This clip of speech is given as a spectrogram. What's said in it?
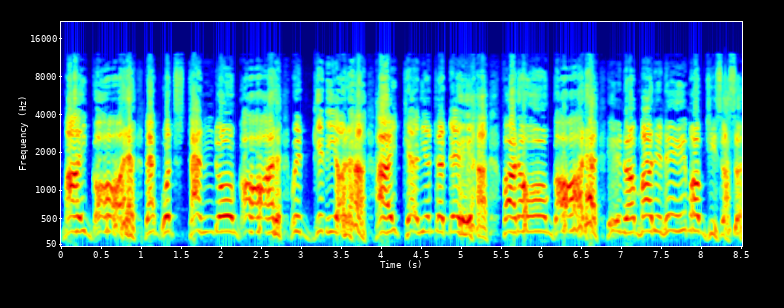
my God, that would stand, oh God, with Gideon. I tell you today, uh, Father, oh God, uh, in the mighty name of Jesus, uh,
